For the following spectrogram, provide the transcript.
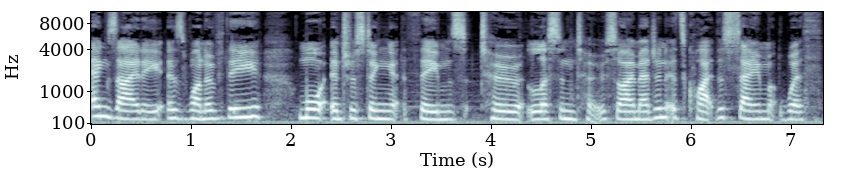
anxiety is one of the more interesting themes to listen to. So I imagine it's quite the same with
